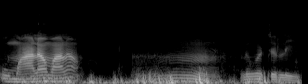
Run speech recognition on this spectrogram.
อูมาแล้วมาแล้วอืมนึกว่าจะหลีก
